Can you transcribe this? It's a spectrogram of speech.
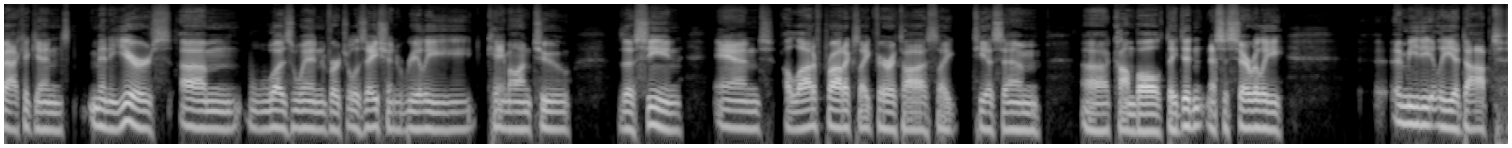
back again many years um, was when virtualization really came onto the scene and a lot of products like veritas like tsm uh, commvault they didn't necessarily immediately adopt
